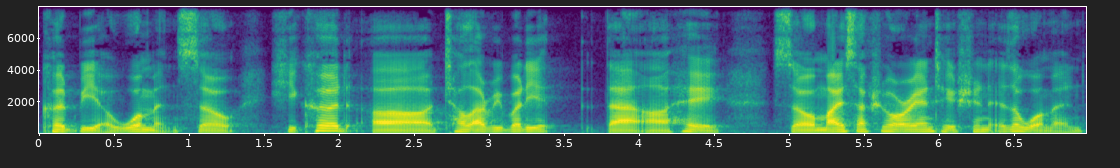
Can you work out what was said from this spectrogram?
could be a woman. So he could uh, tell everybody that, uh, hey, so my sexual orientation is a woman,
